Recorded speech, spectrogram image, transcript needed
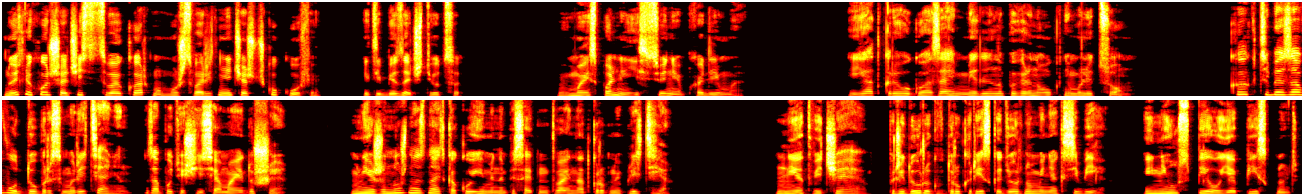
Но если хочешь очистить свою карму, можешь сварить мне чашечку кофе, и тебе зачтется. В моей спальне есть все необходимое. Я открыла глаза и медленно повернула к нему лицом. «Как тебя зовут, добрый самаритянин, заботящийся о моей душе? Мне же нужно знать, какое имя написать на твоей надгробной плите». Не отвечая, придурок вдруг резко дернул меня к себе, и не успел я пискнуть,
